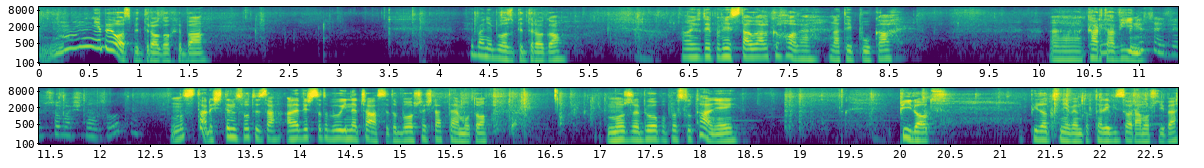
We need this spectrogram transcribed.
Mm, Nie było zbyt drogo chyba. Chyba nie było zbyt drogo. No i tutaj pewnie stały alkohole na tej półkach. E, karta win. Wieprzowa 7 zł? No stary, 7 zł za... Ale wiesz co, to były inne czasy. To było 6 lat temu. To może było po prostu taniej. Pilot. Pilot, nie wiem, do telewizora możliwe.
